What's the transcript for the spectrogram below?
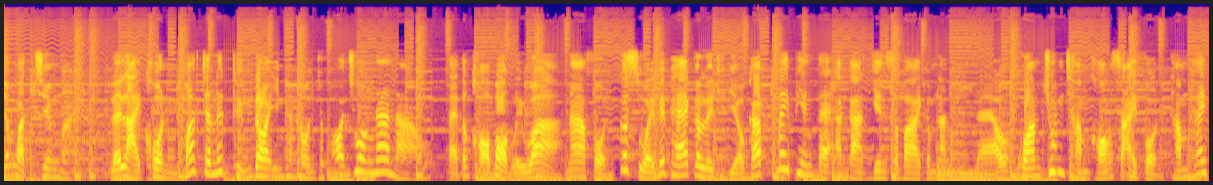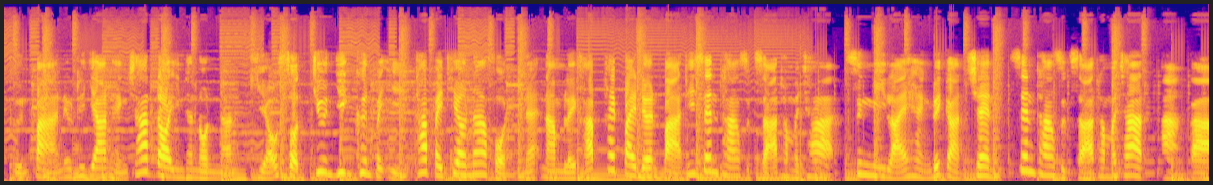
จังหวัดเชียงใหม่ หลายๆ คนมักจะนึกถึงดอยอินทนนท์เฉพาะช่วงหน้าหนาว แต่ต้องขอบอกเลยว่าหน้าฝนก็สวยไม่แพ้กันเลยทีเดียวครับ ไม่เพียงแต่อากาศเย็นสบายกำลังดีแล้ว ความชุ่มฉ่ำของสายฝนทำให้ผืนป่าในอุทยานแห่งชาติดอยอินทนนท์นั้น เขียวสดชื่นยิ่งขึ้นไปอีก ถ้าไปเที่ยวหน้าฝนแนะนำเลยครับ ให้ไปเดินป่าที่เส้นทางศึกษาธรรมชาติ ซึ่งมีหลายแห่งด้วยกัน เช่น เส้นทางศึกษาธรรมชาติอ่างกา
